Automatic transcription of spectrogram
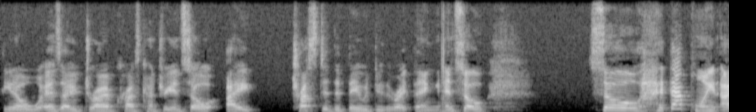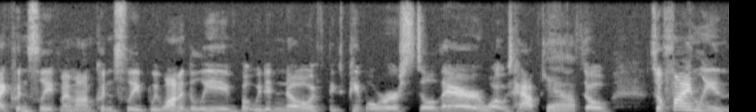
you know, as I drive cross country. And so I trusted that they would do the right thing. And so so at that point, I couldn't sleep. My mom couldn't sleep. We wanted to leave, but we didn't know if these people were still there or what was happening. Yeah. So, so finally,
